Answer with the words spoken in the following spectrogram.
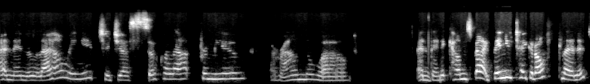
and then allowing it to just circle out from you around the world. And then it comes back. Then you take it off planet,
